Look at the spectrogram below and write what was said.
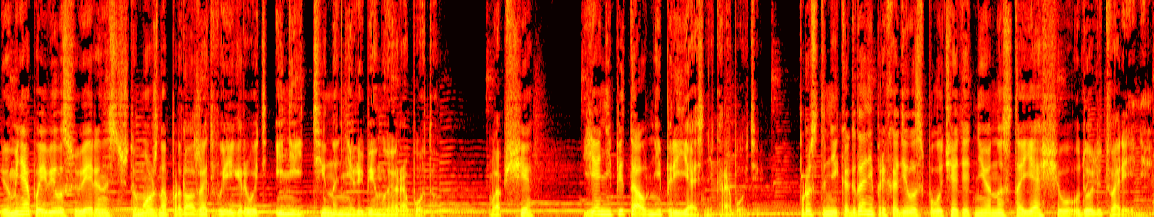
и у меня появилась уверенность, что можно продолжать выигрывать и не идти на нелюбимую работу. Вообще, я не питал неприязни к работе. Просто никогда не приходилось получать от нее настоящего удовлетворения.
